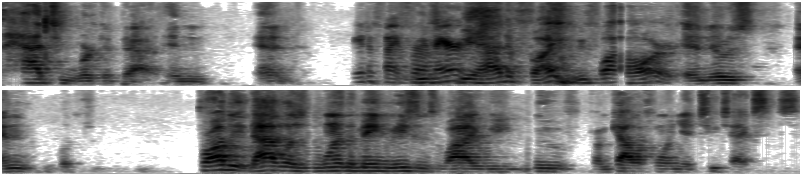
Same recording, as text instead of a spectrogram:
had to work at that. And and we had to fight for we, our marriage. we had to fight. We fought hard. And it was and probably that was one of the main reasons why we moved from California to Texas.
